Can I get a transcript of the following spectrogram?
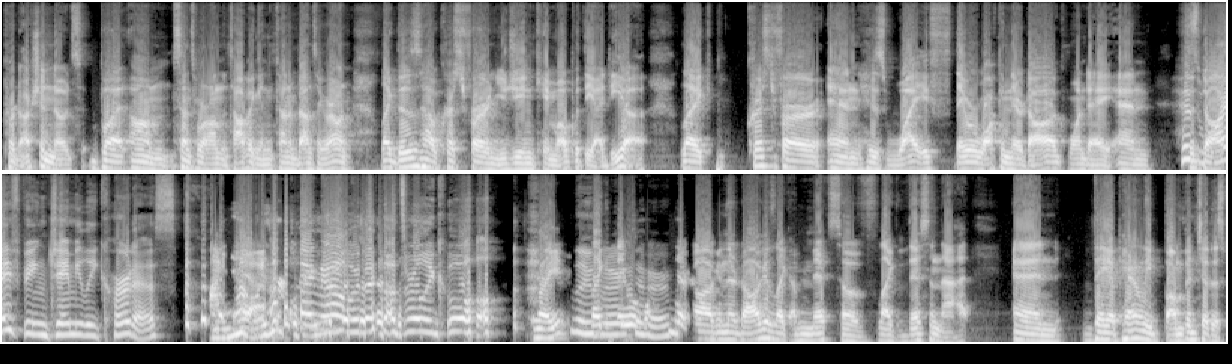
production notes, but um, since we're on the topic and kind of bouncing around, like this is how Christopher and Eugene came up with the idea. Like Christopher and his wife, they were walking their dog one day, and his the dog- wife being Jamie Lee Curtis. I know, I know, that's really cool. right? They like they were their dog, and their dog is like a mix of like this and that, and they apparently bump into this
